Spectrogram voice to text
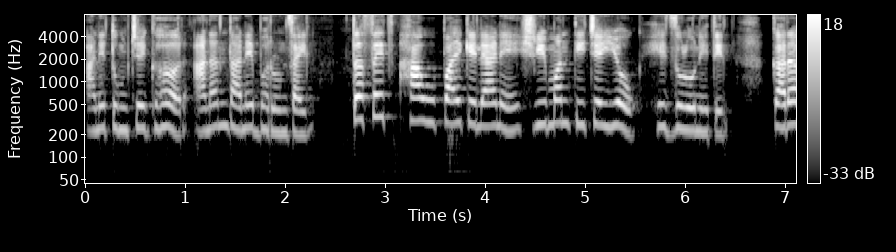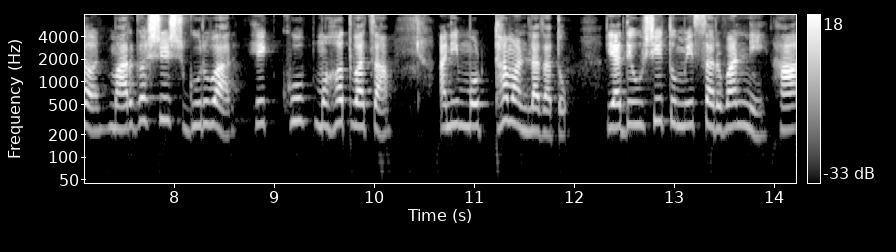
आणि तुमचे घर आनंदाने भरून जाईल. तसेच हा उपाय केल्याने श्रीमंतीचे योग हे जुळून येतील. कारण मार्गशीर्ष गुरुवार हे खूप महत्त्वाचा आणि मोठा मानला जातो. या दिवशी तुम्ही सर्वांनी हा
